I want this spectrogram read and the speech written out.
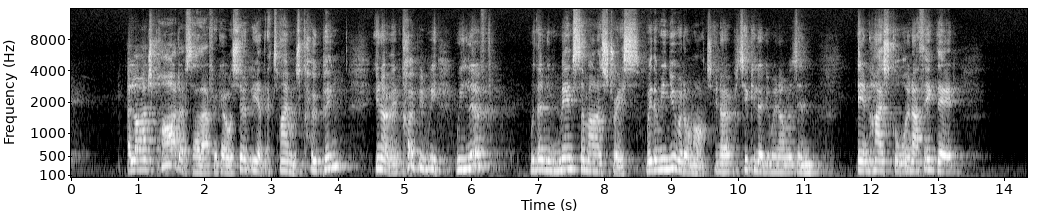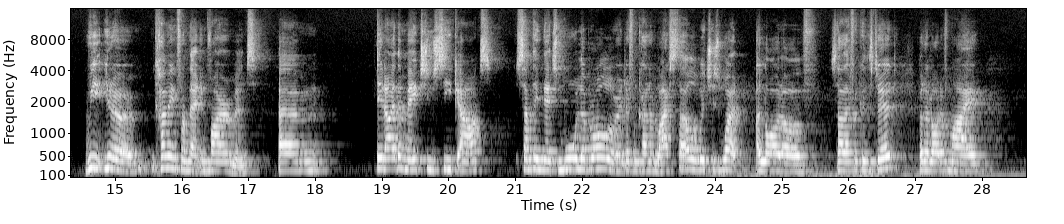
a large part of South Africa, or certainly at that time, was coping, you know. And coping, we we lived with an immense amount of stress, whether we knew it or not, you know. Particularly when I was in in high school, and I think that we, you know, coming from that environment, um, it either makes you seek out something that's more liberal or a different kind of lifestyle, which is what a lot of South Africans did. But a lot of my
